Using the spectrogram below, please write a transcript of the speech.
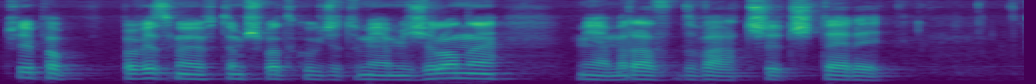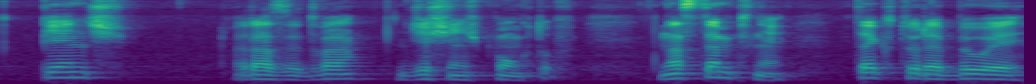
Czyli po, powiedzmy w tym przypadku, gdzie tu miałem zielone, miałem raz, dwa, trzy, cztery, pięć razy dwa, dziesięć punktów. Następnie te, które były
